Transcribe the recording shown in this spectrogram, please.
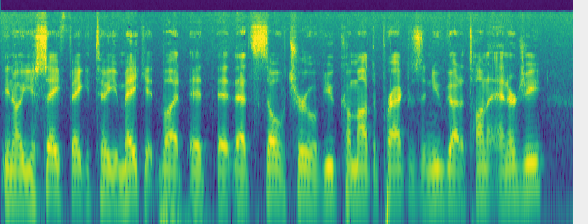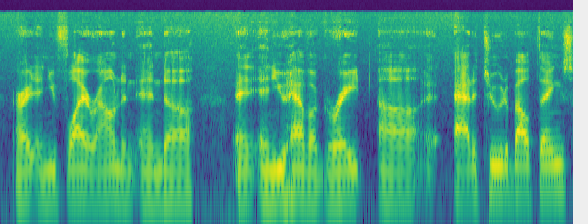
you know, you say fake it till you make it, but it, it, that's so true. If you come out to practice and you've got a ton of energy, all right, and you fly around and and uh, and, and you have a great uh, attitude about things,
